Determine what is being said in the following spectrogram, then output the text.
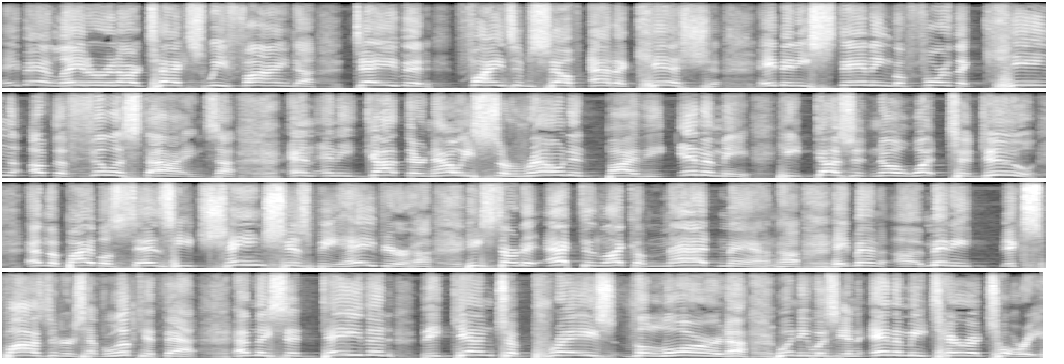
Amen. Later in our text, we find uh, David finds himself at Achish. Amen. He's standing before the king of the Philistines. Uh, and, and he got there. Now he's surrounded by the enemy. He doesn't know what to do. And the Bible says he changed his behavior. Uh, he started acting like a madman. Uh, amen. Uh, many expositors have looked at that. And they said David began to praise the Lord uh, when he was in enemy territory,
